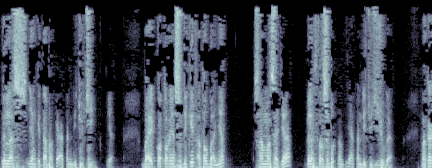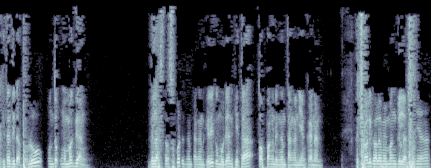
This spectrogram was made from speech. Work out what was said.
gelas yang kita pakai akan dicuci, ya. Baik kotornya sedikit atau banyak, sama saja gelas tersebut nantinya akan dicuci juga. Maka kita tidak perlu untuk memegang gelas tersebut dengan tangan kiri kemudian kita topang dengan tangan yang kanan. Kecuali kalau memang gelasnya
